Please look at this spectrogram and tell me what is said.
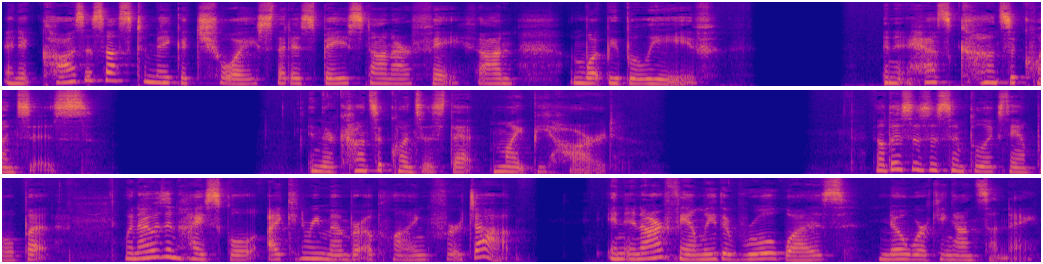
and it causes us to make a choice that is based on our faith, on, on what we believe. And it has consequences. And there are consequences that might be hard. Now, this is a simple example, but when I was in high school, I can remember applying for a job. And in our family, the rule was no working on Sunday.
